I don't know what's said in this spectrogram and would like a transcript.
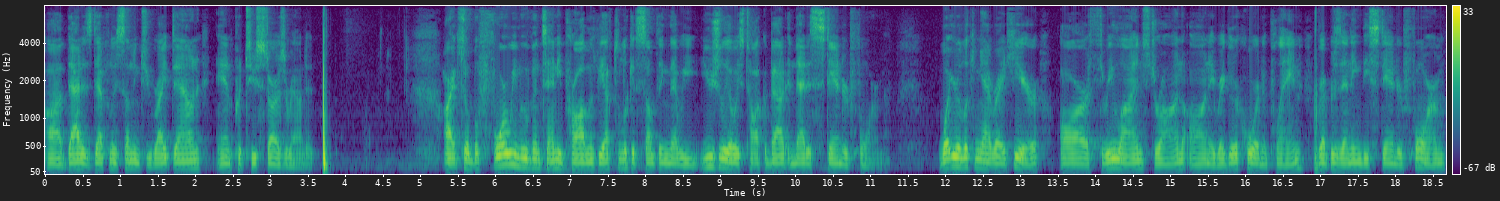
uh, that is definitely something to write down and put two stars around it. All right, so before we move into any problems, we have to look at something that we usually always talk about, and that is standard form. What you're looking at right here are three lines drawn on a regular coordinate plane representing the standard form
